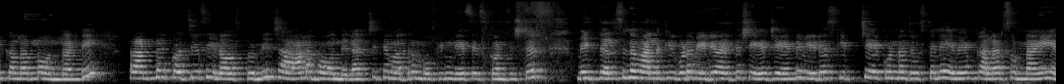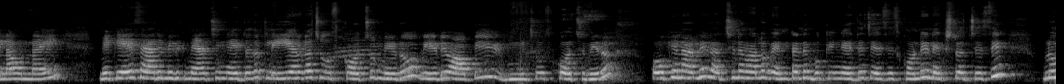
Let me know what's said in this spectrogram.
ఈ కలర్లో ఉందండి. ఫ్రంట్ నెక్ వచ్చేసి ఇలా వస్తుంది. చాలా బాగుంది. నచ్చితే మాత్రం బుకింగ్ చేసేసుకోండి సిస్టర్స్. మీకు తెలిసిన వాళ్ళకి కూడా వీడియో అయితే షేర్ చేయండి. వీడియో స్కిప్ చేయకుండా చూస్తేనే ఏమేమి కలర్స్ ఉన్నాయి ఎలా ఉన్నాయి. మీకు ఏ శారీ మీదకి మ్యాచింగ్ అవుతుందో క్లియర్గా చూసుకోవచ్చు మీరు. వీడియో ఆపి చూసుకోవచ్చు మీరు. ఓకేనా అండి? నచ్చిన వాళ్ళు వెంటనే బుకింగ్ అయితే చేసేసుకోండి. నెక్స్ట్ వచ్చేసి బ్లూ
